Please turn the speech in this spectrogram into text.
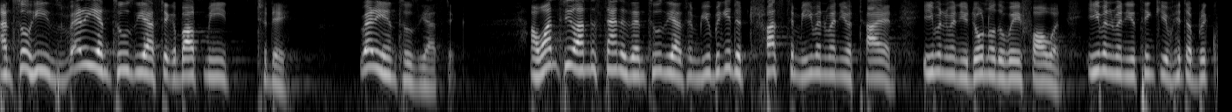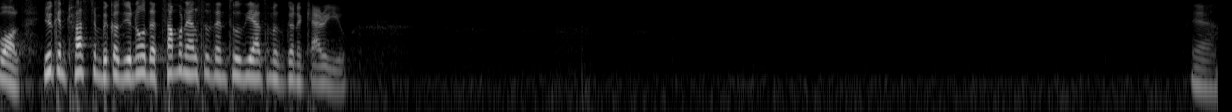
And so he's very enthusiastic about me today. Very enthusiastic. And once you understand his enthusiasm, you begin to trust him even when you're tired, even when you don't know the way forward, even when you think you've hit a brick wall. You can trust him because you know that someone else's enthusiasm is going to carry you. Yeah.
